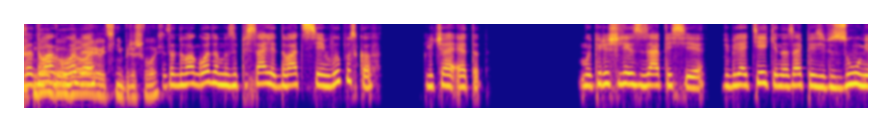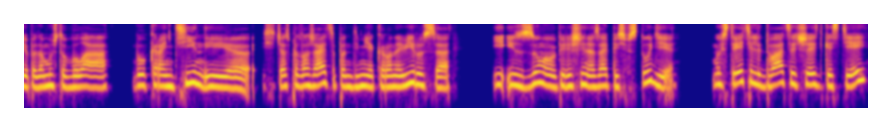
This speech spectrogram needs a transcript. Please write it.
За два Долго года, уговаривать не пришлось. за два года мы записали 27 выпусков, включая этот. Мы перешли с записи в библиотеке на запись в Зуме, потому что была, был карантин, и э, сейчас продолжается пандемия коронавируса. И из Зума мы перешли на запись в студии. Мы встретили 26 гостей.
